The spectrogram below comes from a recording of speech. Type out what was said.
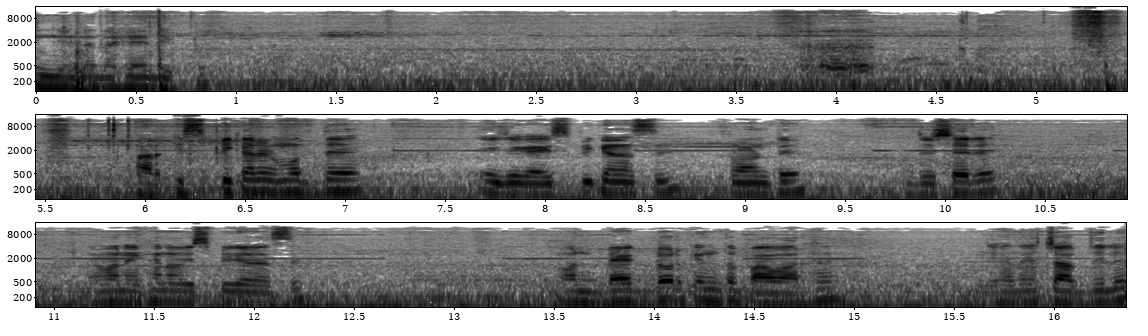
ইঞ্জিনটা দেখাই দিই একটু। আর স্পিকারের মধ্যে এই জায়গায় স্পিকার আছে, ফ্রন্টে, দুই সাইডে। এমন এখানেও স্পিকার আছে। এমন ব্যাকডোর কিন্তু পাওয়ার হ্যাঁ? যেখান থেকে চাপ দিলে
